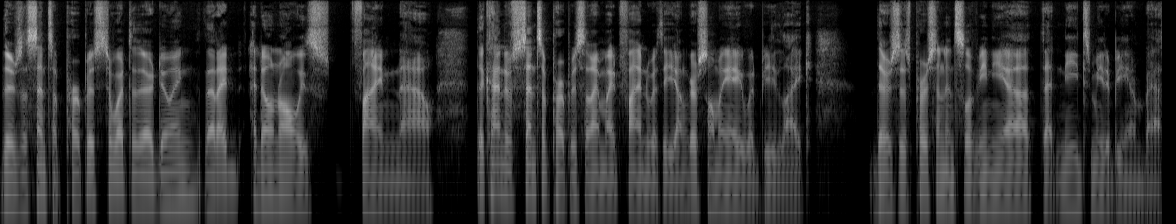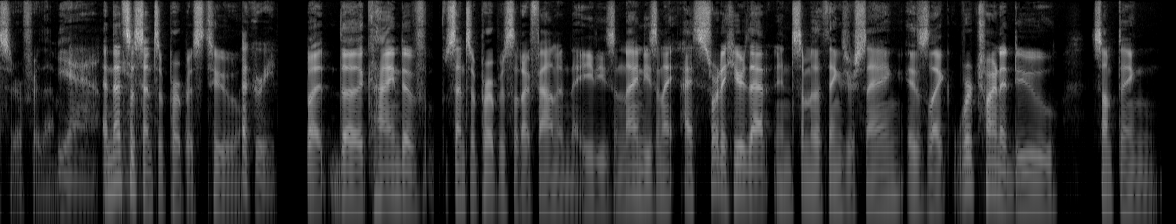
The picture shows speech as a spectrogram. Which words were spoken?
there's a sense of purpose to what they're doing that I, I don't always find now. The kind of sense of purpose that I might find with a younger sommelier would be like, there's this person in Slovenia that needs me to be an ambassador for them. Yeah. And that's yeah. a sense of purpose too. Agreed. But the kind of sense of purpose that I found in the 80s and 90s, and I, I sort of hear that in some of the things you're saying, is like we're trying to do something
